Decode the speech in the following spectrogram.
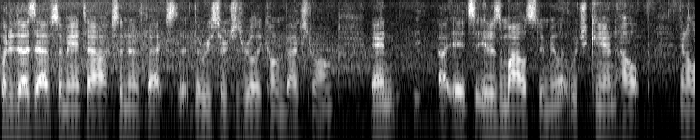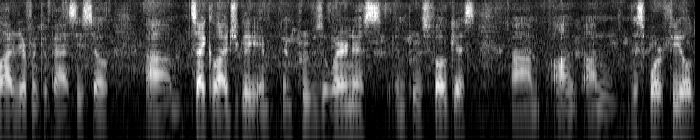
But it does have some antioxidant effects. The, the research is really coming back strong, and uh, it's it is a mild stimulant, which can help in a lot of different capacities. So um, psychologically, im- improves awareness, improves focus um, on, on the sport field,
